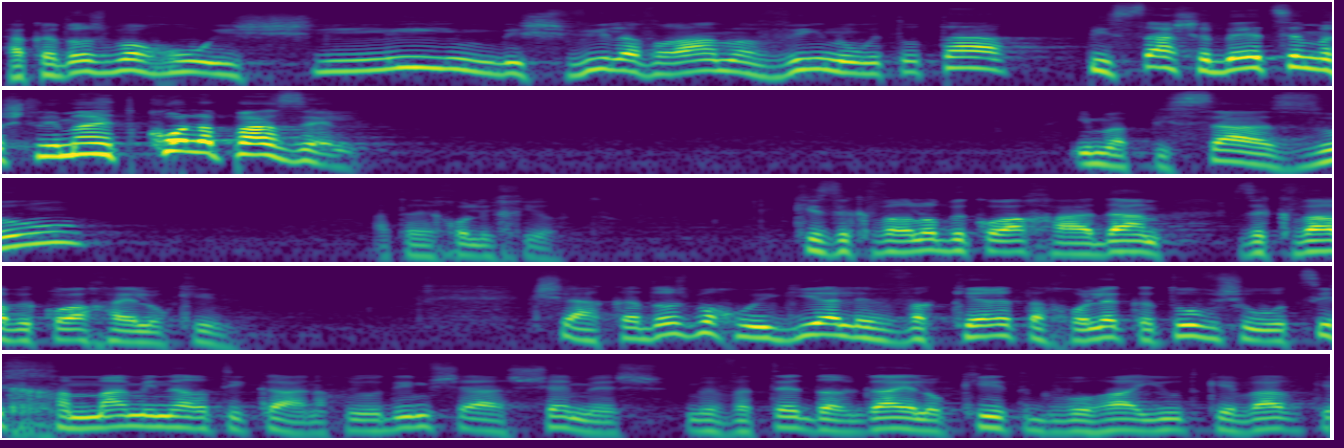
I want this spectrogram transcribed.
הקדוש ברוך הוא השלים בשביל אברהם אבינו את אותה פיסה שבעצם משלימה את כל הפאזל. עם הפיסה הזו אתה יכול לחיות. כי זה כבר לא בכוח האדם, זה כבר בכוח האלוקים. כשהקדוש ברוך הוא הגיע לבקר את החולה, כתוב שהוא הוציא חמה מן הרתיקה. אנחנו יודעים שהשמש מבטא דרגה אלוקית גבוהה, י' כ' ו' כ'.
